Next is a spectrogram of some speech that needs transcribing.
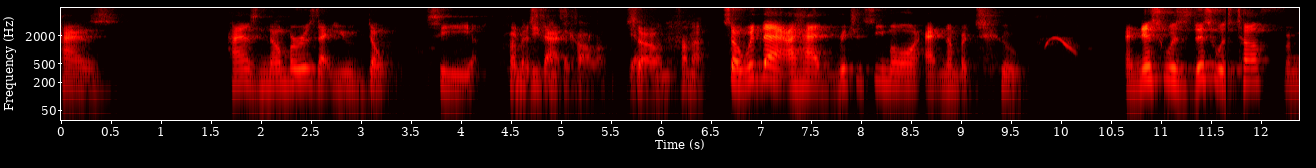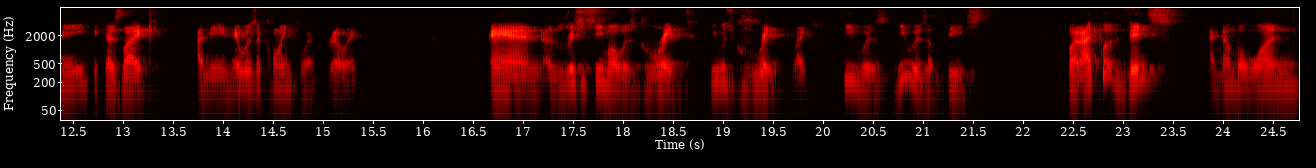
has has numbers that you don't see From in a defensive column. column. Yeah, so, from, from a so with that, I had Richard Seymour at number two, and this was this was tough for me because, like, I mean, it was a coin flip, really. And Richard Seymour was great. He was great. Like he was he was a beast. But I put Vince at number one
